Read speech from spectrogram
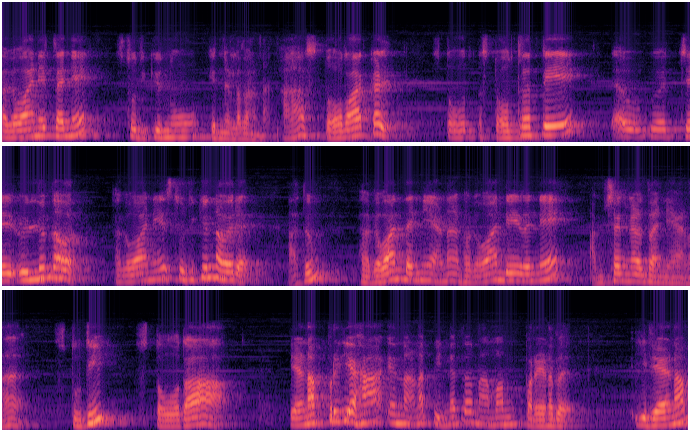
ഭഗവാനെ തന്നെ സ്തുതിക്കുന്നു എന്നുള്ളതാണ്. ആ സ്തോതാക്കൾ സ്തോ സ്തോത്രത്തെ ചൊല്ലുന്നവർ ഭഗവാനെ സ്തുതിക്കുന്നവർ അതും ഭഗവാൻ തന്നെയാണ്. ഭഗവാന്റെ തന്നെ അംശങ്ങൾ തന്നെയാണ്. സ്തുതി സ്തോത രണപ്രിയ എന്നാണ് പിന്നത്തെ നാമം പറയണത്. രണം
